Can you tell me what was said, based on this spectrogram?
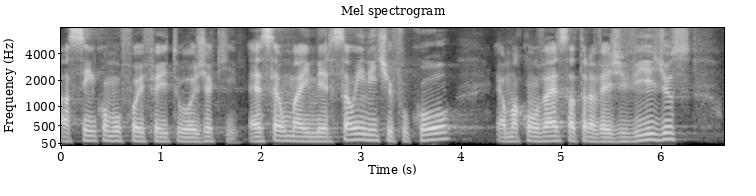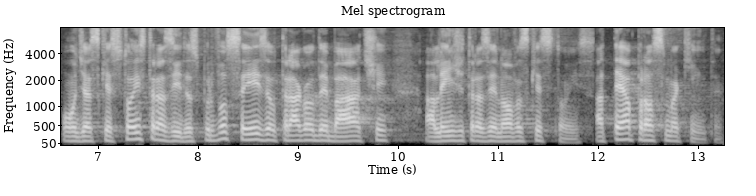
assim como foi feito hoje aqui. Essa é uma imersão em Nietzsche e Foucault, é uma conversa através de vídeos, onde as questões trazidas por vocês eu trago ao debate, além de trazer novas questões. Até a próxima quinta.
